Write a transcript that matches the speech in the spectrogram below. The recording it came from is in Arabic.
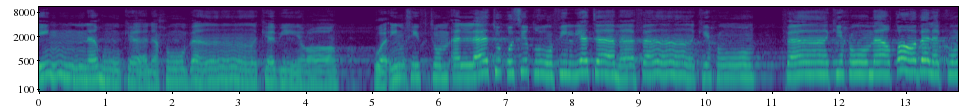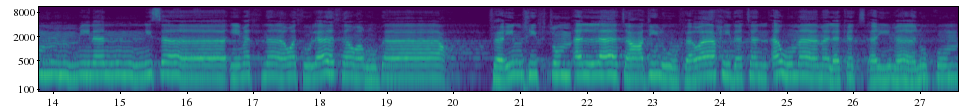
إنه كان حوبا كبيرا. وإن خفتم ألا تقسطوا في اليتامى فانكحوا فانكحوا ما طاب لكم من النساء مثنى وثلاث ورباع. فإن خفتم ألا تعدلوا فواحدة أو ما ملكت أيمانكم.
